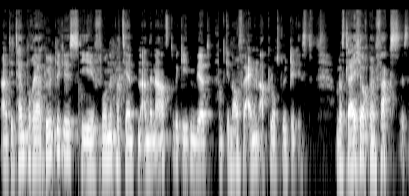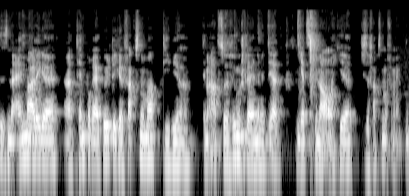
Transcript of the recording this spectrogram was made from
äh, die temporär gültig ist, die von dem Patienten an den Arzt übergeben wird und genau für einen Upload gültig ist. Und das gleiche auch beim Fax. Es ist eine einmalige, äh, temporär gültige Faxnummer, die wir dem Arzt zur Verfügung stellen, damit der jetzt genau hier diese Faxnummer verwenden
